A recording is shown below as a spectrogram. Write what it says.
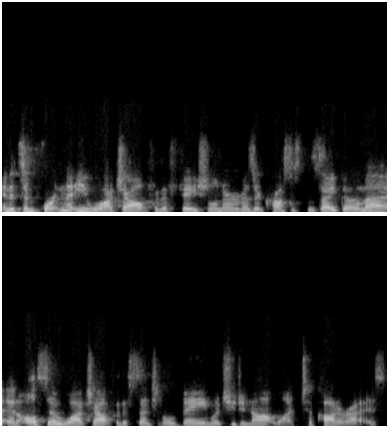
And it's important that you watch out for the facial nerve as it crosses the zygoma and also watch out for the sentinel vein, which you do not want to cauterize.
